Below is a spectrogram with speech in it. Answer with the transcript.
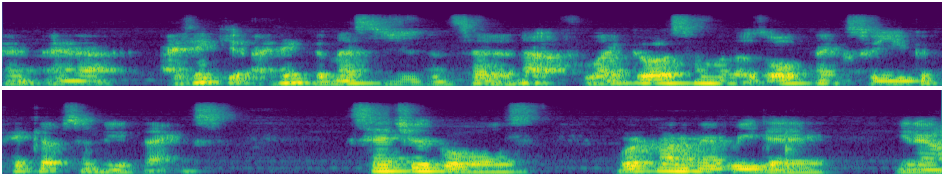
And, and I, I think I think the message has been said enough. Let go of some of those old things so you can pick up some new things set your goals, work on them every day. You know,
